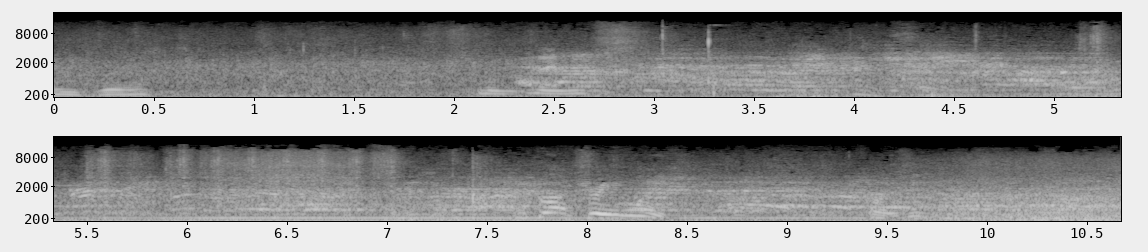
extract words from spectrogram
Smooth world. Who brought three Wayne? Oh, is it?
